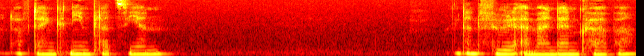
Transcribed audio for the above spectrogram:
und auf deinen Knien platzieren. Und dann fühl einmal in deinen Körper.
